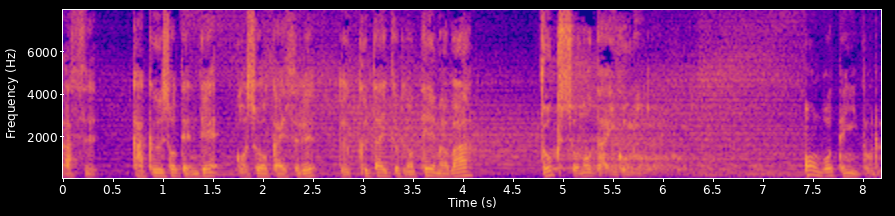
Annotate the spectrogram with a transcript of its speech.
明日架空書店でご紹介するブックタイトルのテーマは読書の醍醐味。本を手に取る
